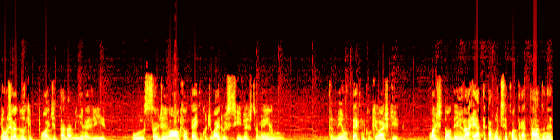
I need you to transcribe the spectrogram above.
é um jogador que pode estar tá na mira ali. O Sanjay Lau, que é o técnico de wide receivers também, também é um técnico que eu acho que pode estar o dele na reta, acabou de ser contratado, né?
